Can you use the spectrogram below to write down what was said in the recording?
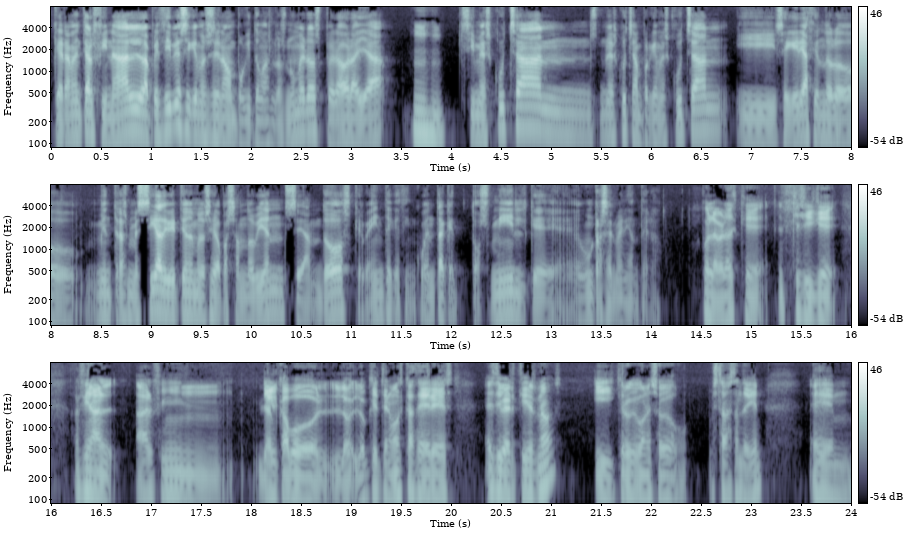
Que realmente al final, al principio sí que hemos llenado un poquito más los números, pero ahora ya si me escuchan, me escuchan porque me escuchan y seguiré haciéndolo mientras me siga divirtiendo y me lo siga pasando bien, sean 2, que 20, que 50, que 2000, que un WrestleMania entero. Pues la verdad es que, es que sí que al final, al fin y al cabo, lo, lo que tenemos que hacer es, es divertirnos y creo que con eso está bastante bien. Eh,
